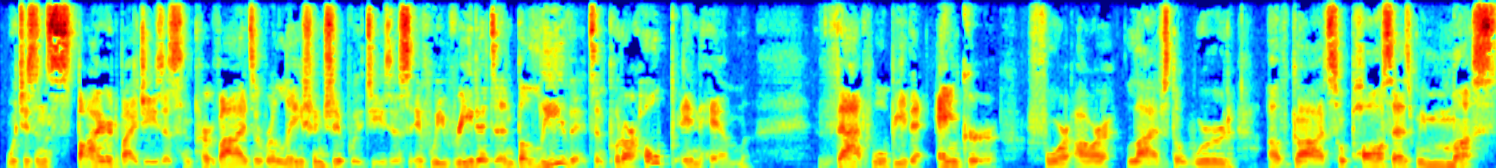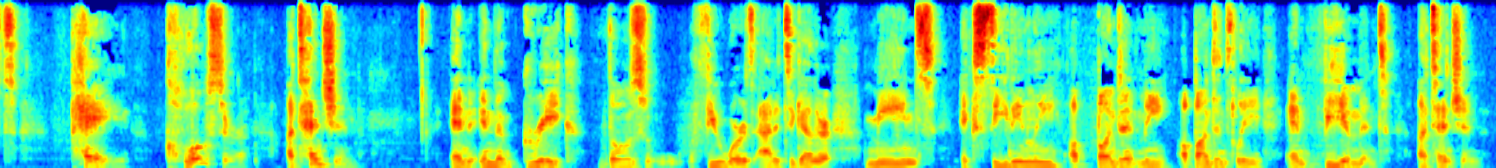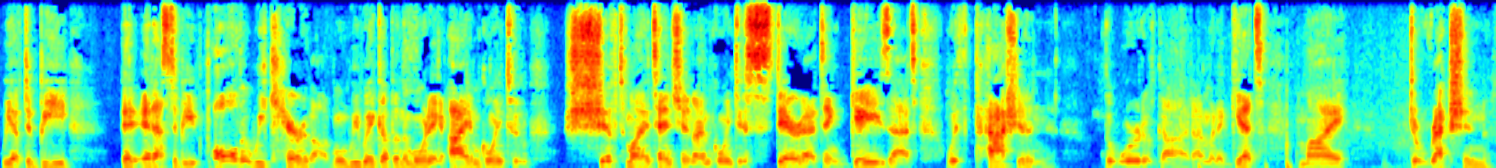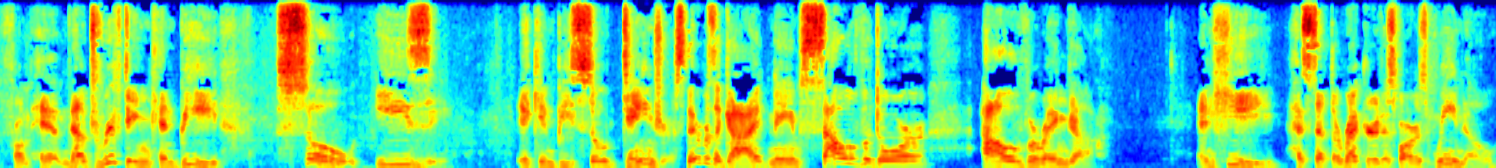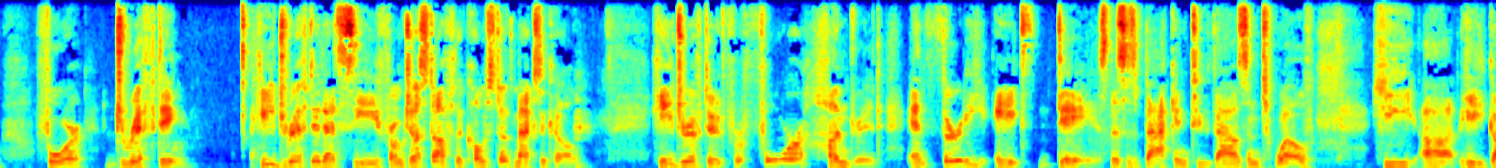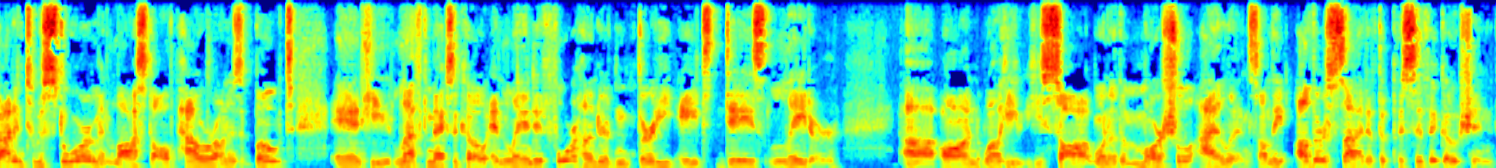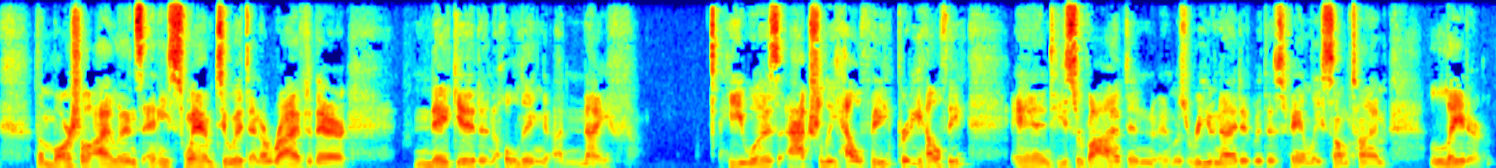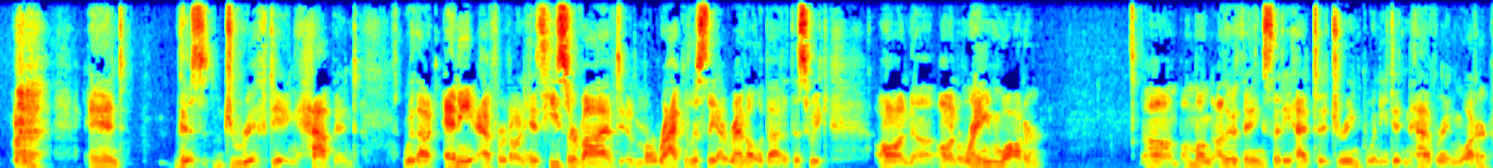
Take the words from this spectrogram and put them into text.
which is inspired by Jesus and provides a relationship with Jesus, if we read it and believe it and put our hope in Him, that will be the anchor for our lives, the Word of God. So Paul says we must pay closer attention. And in the Greek, those few words added together means exceedingly, abundantly, abundantly, and vehement attention. We have to be, it, has to be all that we care about. When we wake up in the morning, I am going to shift my attention. I'm going to stare at and gaze at with passion the Word of God. I'm going to get my direction from Him. Now, drifting can be so easy. It can be so dangerous. There was a guy named Salvador Alvarenga and he has set the record, as far as we know, for drifting. He drifted at sea from just off the coast of Mexico. He drifted for 438 days. This is back in 2012 he uh, he got into a storm and lost all the power on his boat, and he left Mexico and landed 438 days later uh, on, well, he, he saw one of the Marshall Islands on the other side of the Pacific Ocean, the Marshall Islands, and he swam to it and arrived there naked and holding a knife. He was actually healthy, pretty healthy, and he survived and, and was reunited with his family sometime later. and this drifting happened without any effort on his. He survived miraculously. I read all about it this week on uh, on rainwater, um, among other things that he had to drink when he didn't have rainwater,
